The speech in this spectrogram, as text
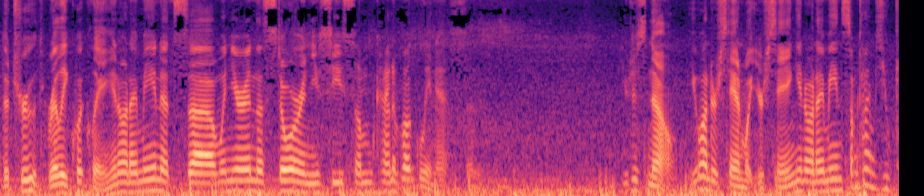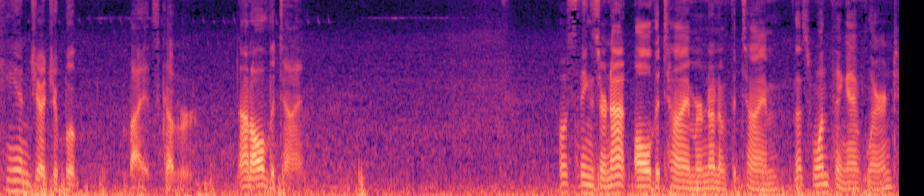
the truth really quickly. You know what I mean? It's uh, when you're in the store and you see some kind of ugliness and you just know. You understand what you're seeing, you know what I mean? Sometimes you can judge a book by its cover. Not all the time. Most things are not all the time or none of the time. That's one thing I've learned.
